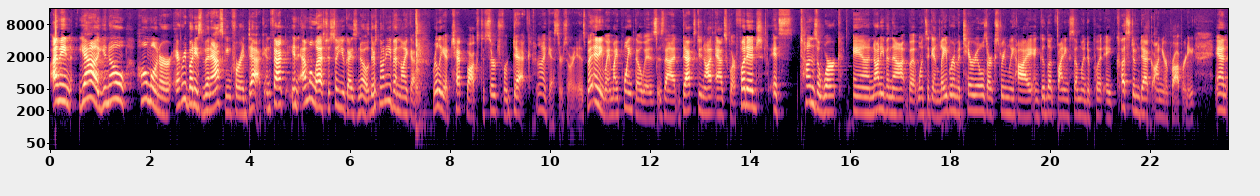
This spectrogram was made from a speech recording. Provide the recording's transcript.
I mean, yeah, you know, homeowner, everybody's been asking for a deck. In fact, in MLS, just so you guys know, there's not even like a really a checkbox to search for deck. I guess there sort of is. But anyway, my point though is, is that decks do not add square footage. It's tons of work. And not even that, but once again, labor and materials are extremely high, and good luck finding someone to put a custom deck on your property. And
